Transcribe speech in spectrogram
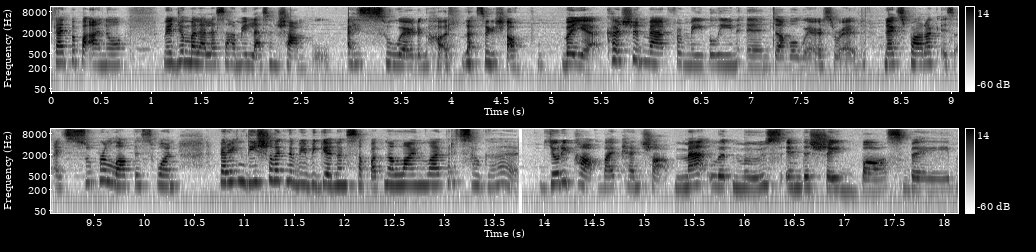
kahit papaano, medyo malalasahan mo yung lasang shampoo. I swear to God, lasang shampoo. But yeah, Cushion Matte from Maybelline in Devil Wears Red. Next product is, I super love this one. Pero hindi siya like nabibigyan ng sapat na limelight, but it's so good. Beauty Pop by Penshoppe Matte Lip Mousse in the shade Boss Babe.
